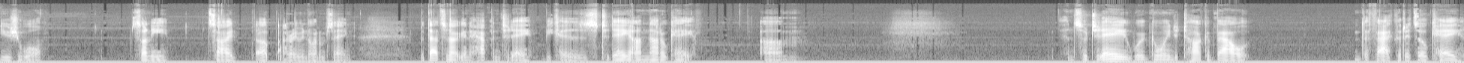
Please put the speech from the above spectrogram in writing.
usual sunny side up. I don't even know what I'm saying. But that's not going to happen today because today I'm not okay. Um, and so today we're going to talk about the fact that it's okay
